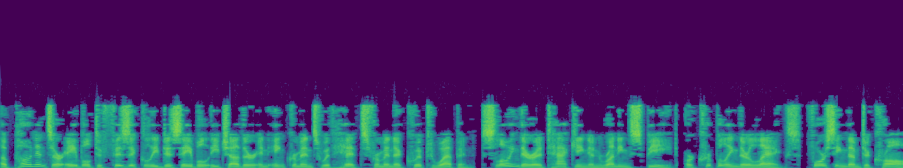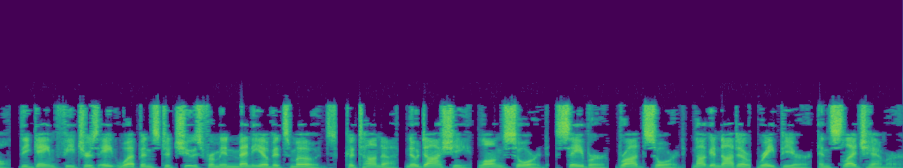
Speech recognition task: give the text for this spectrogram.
Opponents are able to physically disable each other in increments with hits from an equipped weapon, slowing their attacking and running speed, or crippling their legs, forcing them to crawl. The game features eight weapons to choose from in many of its modes katana, nodachi, long sword, saber, broadsword, naginata, rapier, and sledgehammer.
